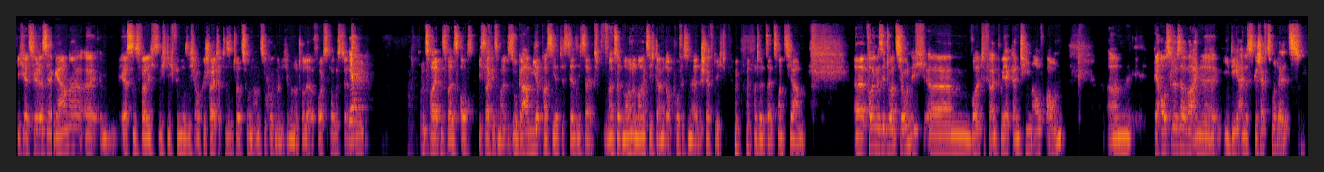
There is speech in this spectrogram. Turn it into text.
ich erzähle das sehr gerne. Äh, erstens, weil ich es wichtig finde, sich auch gescheiterte Situationen anzugucken und nicht immer nur tolle Erfolgsstories zu erzählen. Ja. Und zweitens, weil es auch, ich sage jetzt mal, sogar mir passiert ist, der sich seit 1999 damit auch professionell beschäftigt, also seit 20 Jahren. Äh, folgende Situation, ich ähm, wollte für ein Projekt ein Team aufbauen. Ähm, der Auslöser war eine Idee eines Geschäftsmodells,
